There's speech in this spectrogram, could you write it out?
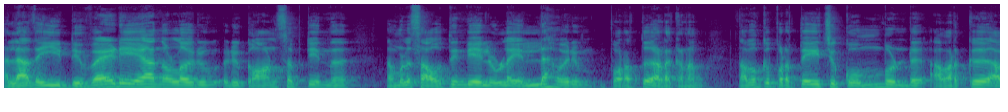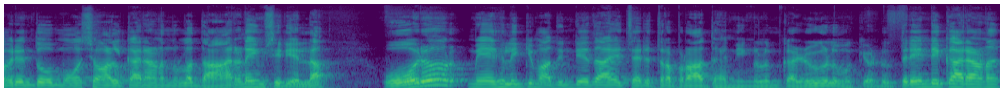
അല്ലാതെ ഈ ഡിവൈഡ് ചെയ്യുക എന്നുള്ള ഒരു ഒരു കോൺസെപ്റ്റിൽ നിന്ന് നമ്മൾ സൗത്ത് ഇന്ത്യയിലുള്ള എല്ലാവരും പുറത്ത് കടക്കണം. നമുക്ക് പ്രത്യേകിച്ച് കൊമ്പുണ്ട്. അവർക്ക് അവരെന്തോ മോശം ആൾക്കാരാണെന്നുള്ള ധാരണയും ശരിയല്ല. ഓരോ മേഖലയ്ക്കും അതിന്റെതായ ചരിത്ര പ്രാധാന്യങ്ങളും കഴിവുകളും ഒക്കെ ഉണ്ട്. ഉത്തരേന്ത്യക്കാരാണ്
